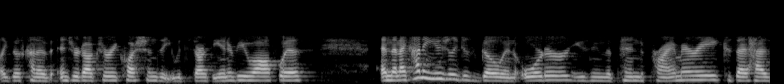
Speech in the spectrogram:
Like those kind of introductory questions that you would start the interview off with. And then I kind of usually just go in order using the pinned primary because that has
